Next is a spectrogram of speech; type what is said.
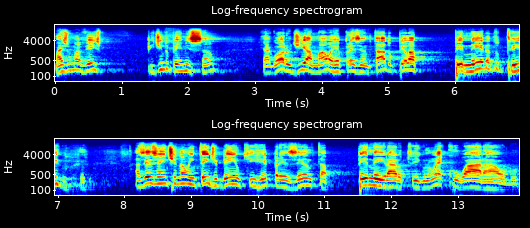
Mais uma vez, pedindo permissão. E agora o dia mal é representado pela peneira do trigo. Às vezes a gente não entende bem o que representa peneirar o trigo, não é coar algo.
